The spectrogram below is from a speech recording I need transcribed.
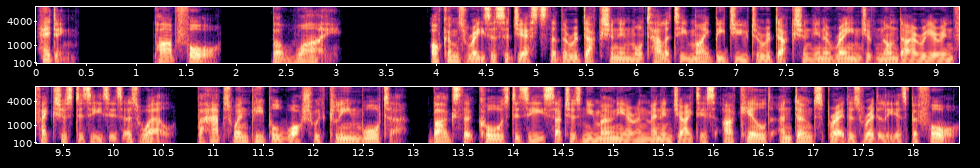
Heading Part 4. But why? Occam's razor suggests that the reduction in mortality might be due to reduction in a range of non-diarrhea infectious diseases as well. Perhaps when people wash with clean water, bugs that cause disease such as pneumonia and meningitis are killed and don't spread as readily as before.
